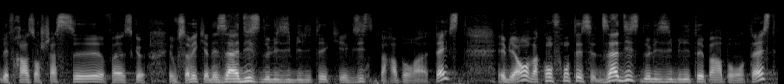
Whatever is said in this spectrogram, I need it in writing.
des, phrases enchâssées enfin, est -ce que, Et vous savez qu'il y a des indices de lisibilité qui existent par rapport à un texte. Eh bien, on va confronter ces indices de lisibilité par rapport au texte,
